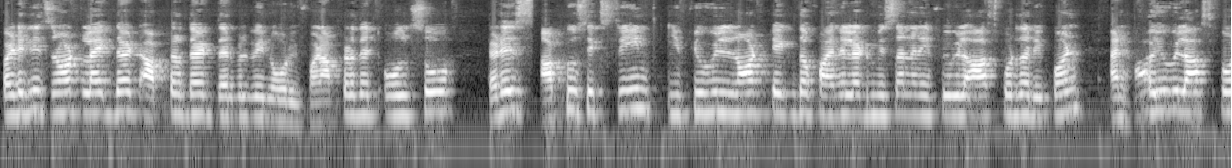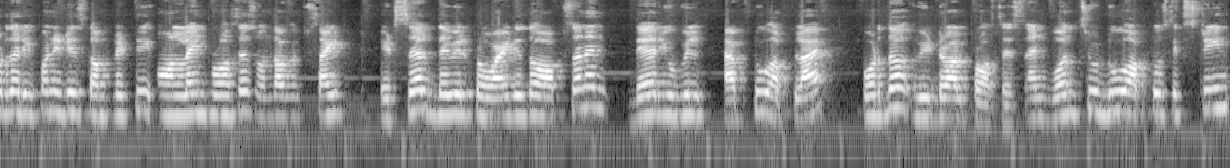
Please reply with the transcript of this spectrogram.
But it is not like that after that there will be no refund. After that also that is up to 16th if you will not take the final admission and if you will ask for the refund and how you will ask for the refund it is completely online process on the website itself. They will provide you the option and there you will have to apply for the withdrawal process. And once you do up to 16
